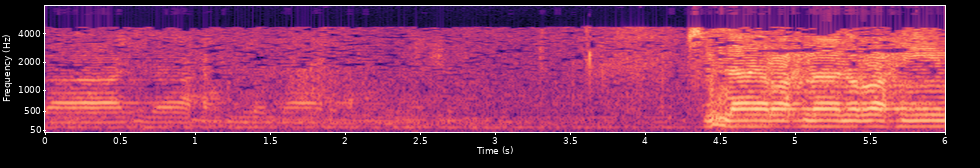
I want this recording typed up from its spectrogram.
لا إله إلا الله بسم الله الرحمن الرحيم.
